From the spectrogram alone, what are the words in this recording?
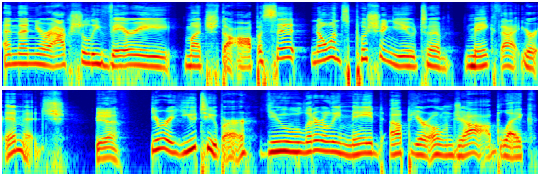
and then you're actually very much the opposite, no one's pushing you to make that your image. Yeah. You're a YouTuber. You literally made up your own job. Like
